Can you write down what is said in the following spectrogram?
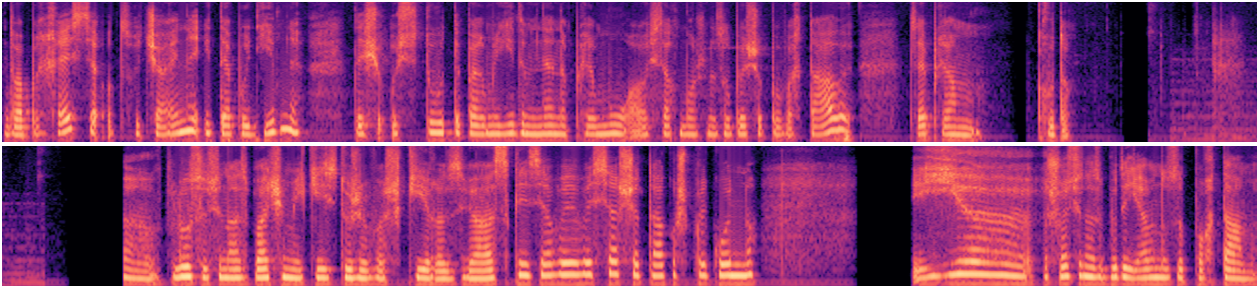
два перехрестя, от звичайне і те подібне. Те, що ось тут тепер ми їдемо не напряму, а ось так можна зробити, щоб повертали. Це прям круто. Плюс ось у нас бачимо якісь дуже важкі розв'язки з'явилися, що також прикольно. І е, щось у нас буде явно з портами.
